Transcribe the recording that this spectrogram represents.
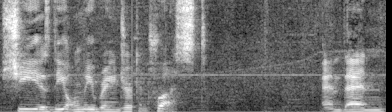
she is the only ranger can trust. And then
